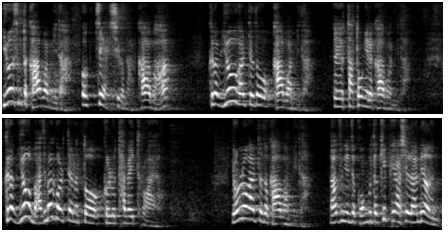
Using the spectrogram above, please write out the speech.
여기서부터 가바입니다. 억제 시그널, 가바. 그 다음 여 갈 때도 가바입니다. 예, 다 동일해 가바입니다. 그 다음 여 마지막에 올 때는 또 글루타메이트로 와요. 여기로 갈 때도 가바입니다. 나중에 이제 공부 더 깊이 하시려면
